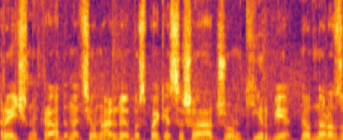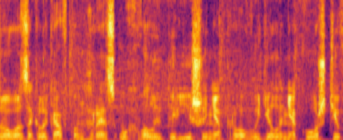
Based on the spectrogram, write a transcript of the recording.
Речник Ради національної безпеки США Джон Кірбі неодноразово закликав Конгрес ухвалити рішення про виділення коштів,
